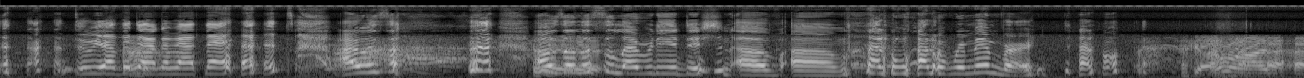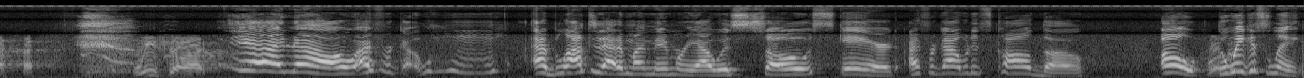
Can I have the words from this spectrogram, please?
Do we have to talk about that? I was I was on the celebrity edition of um, I don't I don't remember. I don't, Come on. we saw it. yeah, I know. I forgot. I blocked it out of my memory. I was so scared. I forgot what it's called though. Oh, the weakest link.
